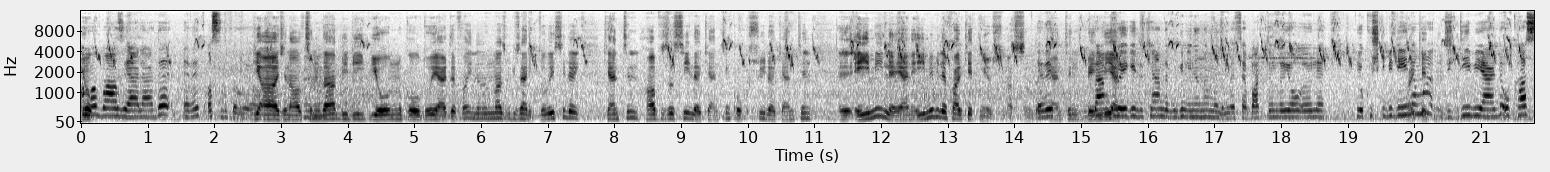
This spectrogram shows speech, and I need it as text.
ama bazı yerlerde evet asılı kalıyor. bir ağacın altında bir, bir yoğunluk olduğu yerde falan inanılmaz bir güzellik. Dolayısıyla kentin hafızasıyla, kentin kokusuyla, kentin eğimiyle yani eğimi bile fark etmiyorsun aslında. Evet, Kentin belli ben yer. buraya gelirken de bugün inanamadım. Mesela baktığımda yol öyle yokuş gibi değil Fark ama ciddi bir yerde o kas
